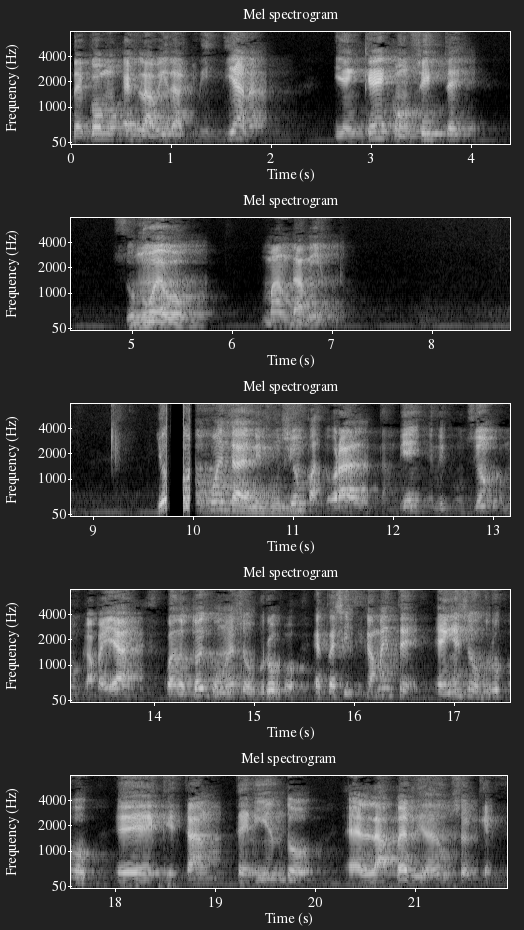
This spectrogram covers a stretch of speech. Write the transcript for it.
de cómo es la vida cristiana y en qué consiste su nuevo mandamiento. Yo me doy cuenta de mi función pastoral, también en mi función como capellán, cuando estoy con esos grupos, específicamente en esos grupos eh, que están teniendo eh, la pérdida de un ser querido.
